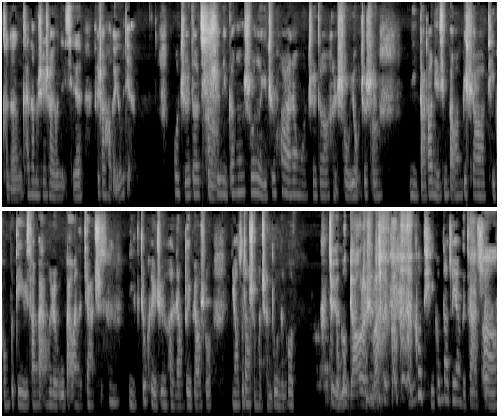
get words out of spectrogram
可能看他们身上有哪些非常好的优点。我觉得其实嗯你刚刚说的一句话让我觉得很受用，就是嗯你达到年薪百万，必须要提供不低于三百或者五百万的价值，嗯你就可以去衡量对标，说你要做到什么程度能够 就有目标了，是吧？能够提供到这样的价值。嗯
